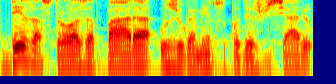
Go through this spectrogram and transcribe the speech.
desastrosa para os julgamentos do Poder Judiciário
